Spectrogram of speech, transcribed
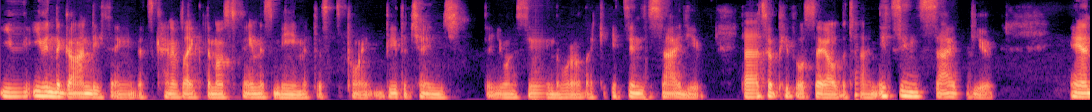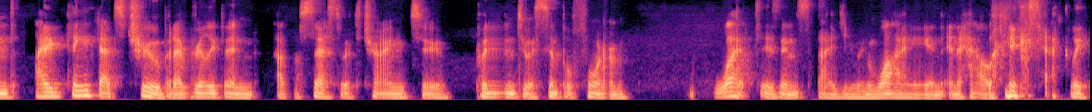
even the Gandhi thing. That's kind of like the most famous meme at this point. Be the change that you want to see in the world. Like it's inside you. That's what people say all the time. It's inside you. And I think that's true, but I've really been obsessed with trying to put into a simple form what is inside you and why and, and how exactly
